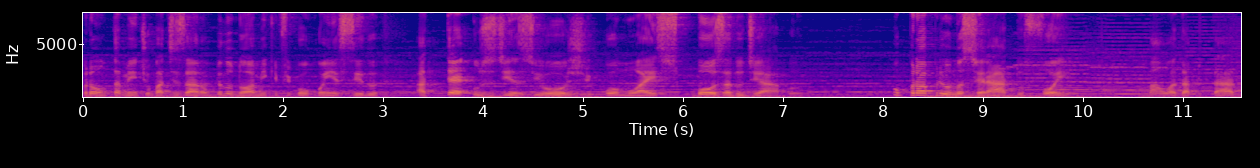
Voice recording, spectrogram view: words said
prontamente o batizaram pelo nome que ficou conhecido até os dias de hoje como a esposa do diabo. O próprio Nosferatu foi mal adaptado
